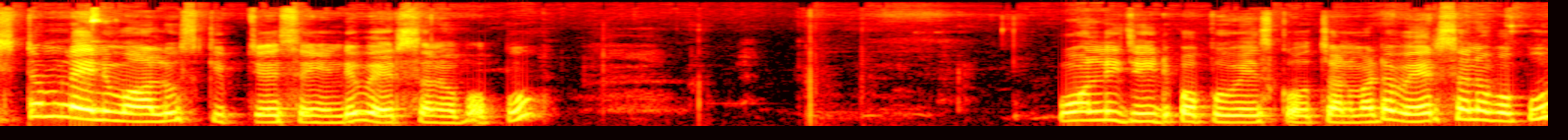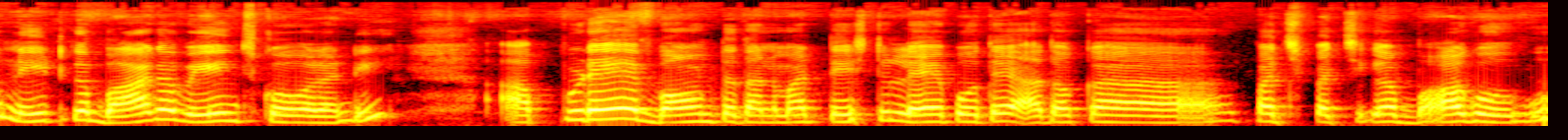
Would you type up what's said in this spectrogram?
ఇష్టం లేని వాళ్ళు స్కిప్ చేసేయండి వేరుశనగపప్పు. ఓన్లీ జీడిపప్పు వేసుకోవచ్చు అనమాట వేరుశనగపప్పు నీట్గా బాగా వేయించుకోవాలండి. అప్పుడే బాగుంటుంది అనమాట టేస్ట్. లేకపోతే అదొక పచ్చి పచ్చిగా బాగోవు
